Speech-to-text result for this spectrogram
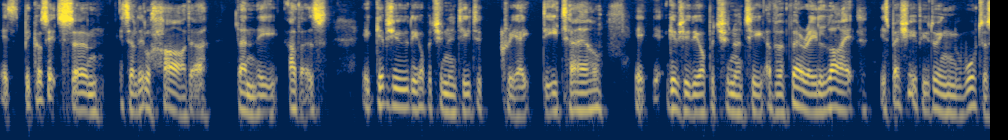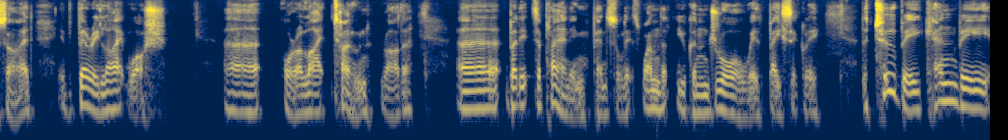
It's because it's um, it's a little harder than the others. It gives you the opportunity to create detail. It, it, gives you the opportunity of a very light, especially if you're doing the water side, a very light wash uh, or a light tone rather. Uh, but it's a planning pencil. It's one that you can draw with basically. The 2B can be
